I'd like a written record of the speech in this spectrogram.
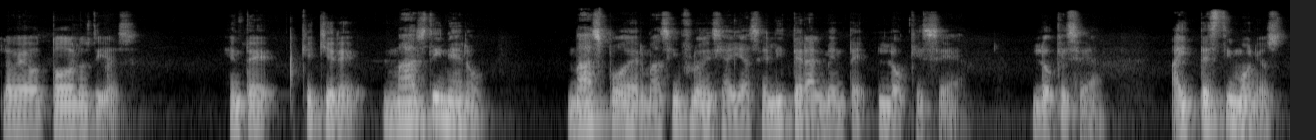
Lo veo todos los días. Gente que quiere más dinero, más poder, más influencia y hace literalmente lo que sea, lo que sea. Hay testimonios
